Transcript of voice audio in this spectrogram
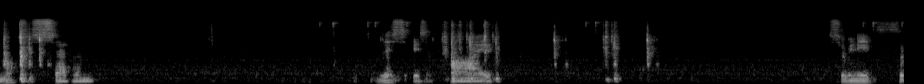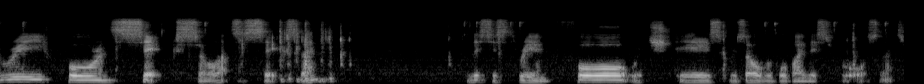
not a 7. This is a 5. So we need 3, 4 and 6. So that's a 6 then. This is 3 and 4, which is resolvable by this 4. So that's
